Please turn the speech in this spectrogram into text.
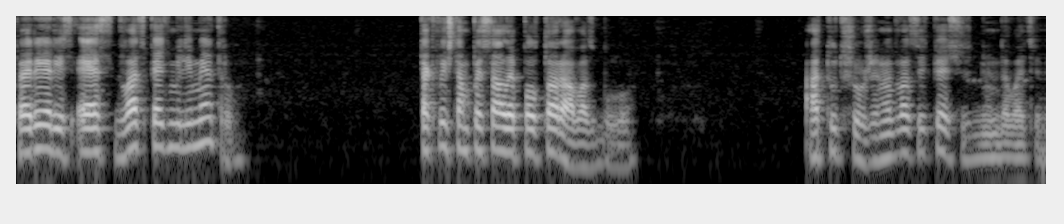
Переріз С 25 мм? Так ви ж там писали полтора вас було. А тут що вже на 25? Щось, блін, давайте.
